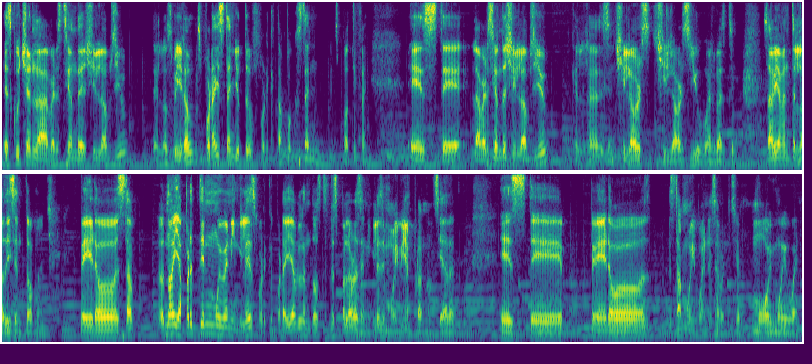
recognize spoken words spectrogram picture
escuchen la versión de She Loves You de los Beatles. Por ahí está en YouTube, porque tampoco está en Spotify. Este, la versión de She Loves You, que le dicen She Loves, She Loves You o algo así. O sea, obviamente lo dicen Toma. Pero está. No, y aparte tienen muy buen inglés, porque por ahí hablan dos, tres palabras en inglés y muy bien pronunciadas. Este, pero está muy buena esa versión, muy, muy buena.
